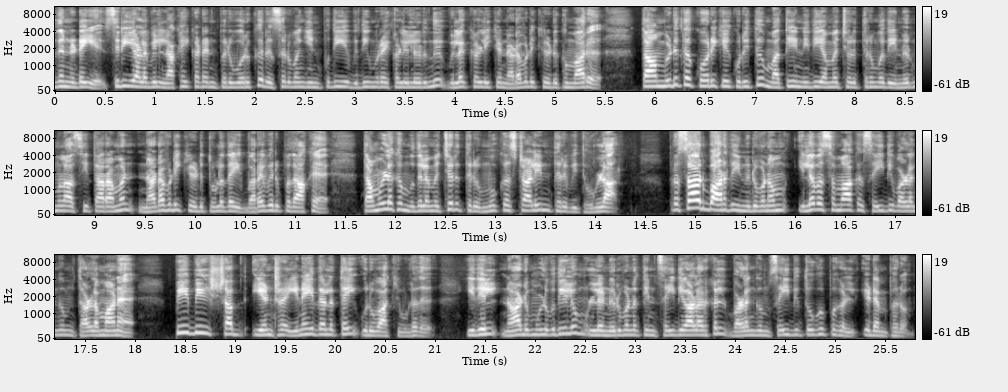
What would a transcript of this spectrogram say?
இதனிடையே சிறிய அளவில் நகைக்கடன் பெறுவோருக்கு ரிசர்வ் வங்கியின் புதிய விதிமுறைகளிலிருந்து விலக்கு அளிக்க நடவடிக்கை எடுக்குமாறு தாம் விடுத்த கோரிக்கை குறித்து மத்திய நிதியமைச்சர் திருமதி நிர்மலா சீதாராமன் நடவடிக்கை எடுத்துள்ளதை வரவேற்பதாக தமிழக முதலமைச்சர் திரு மு க ஸ்டாலின் தெரிவித்துள்ளார். தெரிவித்துள்ளார் பிரசார் பாரதி நிறுவனம் இலவசமாக செய்தி வழங்கும் தளமான பிபி ஷப்த் என்ற இணையதளத்தை உருவாக்கியுள்ளது. இதில் நாடு முழுவதிலும் உள்ள நிறுவனத்தின் செய்தியாளர்கள் வழங்கும் செய்தி தொகுப்புகள் இடம்பெறும்.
